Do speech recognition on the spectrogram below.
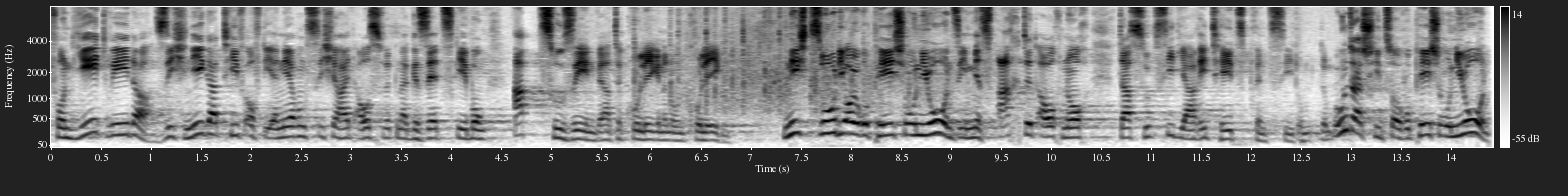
von jedweder sich negativ auf die Ernährungssicherheit auswirkender Gesetzgebung abzusehen, werte Kolleginnen und Kollegen. Nicht so die Europäische Union. Sie missachtet auch noch das Subsidiaritätsprinzip. Und Im Unterschied zur Europäischen Union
